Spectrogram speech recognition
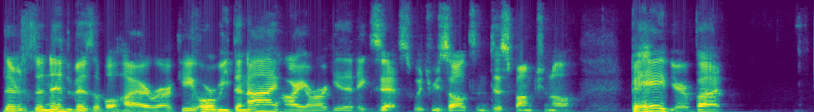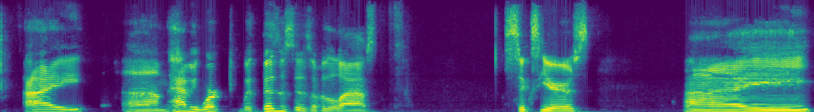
there's an invisible hierarchy, or we deny hierarchy that exists, which results in dysfunctional behavior. But I, um, having worked with businesses over the last six years, I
